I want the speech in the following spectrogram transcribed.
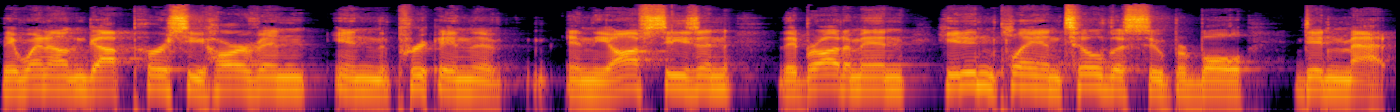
They went out and got Percy Harvin in the pre, in the in the offseason. They brought him in. He didn't play until the Super Bowl. Didn't matter.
